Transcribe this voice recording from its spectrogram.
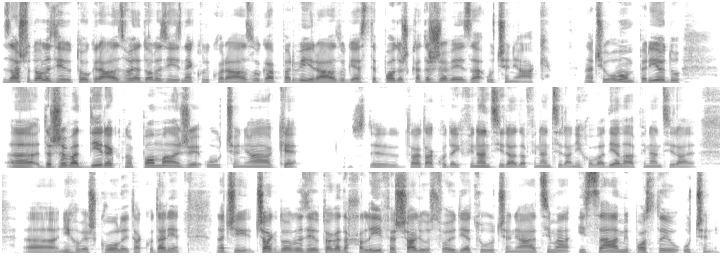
Zašto dolazi do tog razvoja? Dolazi iz nekoliko razloga. Prvi razlog jeste podrška države za učenjake. Znači, u ovom periodu eh, država direktno pomaže učenjake tako da ih financira, da financira njihova dijela, financira uh, njihove škole i tako dalje. Znači, čak dolazi do toga da halife šalju svoju djecu učenjacima i sami postaju učeni.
